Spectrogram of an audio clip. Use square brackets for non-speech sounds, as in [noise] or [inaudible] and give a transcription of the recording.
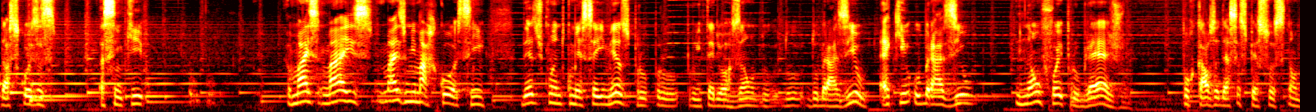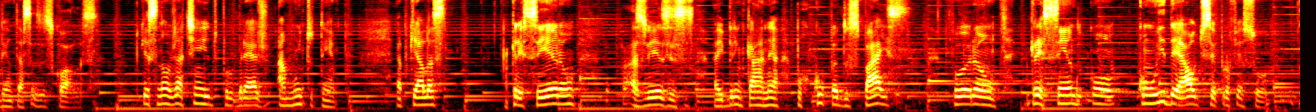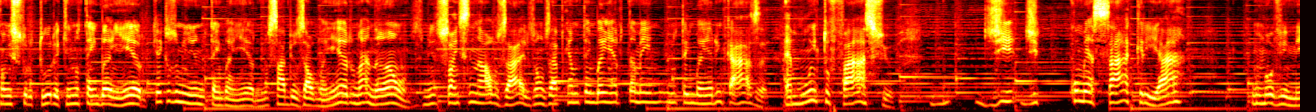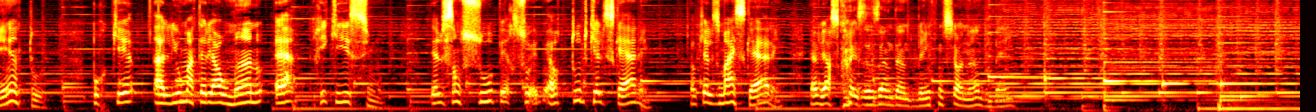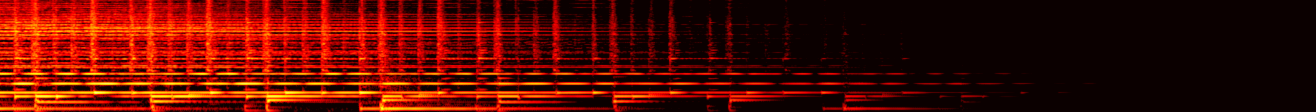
das coisas assim que mais, mais, mais me marcou assim, desde quando comecei mesmo para o interiorzão do, do, do Brasil, é que o Brasil não foi para o brejo por causa dessas pessoas que estão dentro dessas escolas. Porque senão já tinha ido para o brejo há muito tempo. É porque elas cresceram, às vezes, aí brincar, né, por culpa dos pais, foram crescendo com, com o ideal de ser professor com estrutura que não tem banheiro. Por que, que os meninos não têm banheiro? Não sabem usar o banheiro? Não é não. Os meninos só ensinar a usar, eles vão usar porque não tem banheiro também, não tem banheiro em casa. É muito fácil de, de começar a criar um movimento porque ali o material humano é riquíssimo. Eles são super, é tudo que eles querem, é o que eles mais querem, é ver as [laughs] coisas andando bem, funcionando bem.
